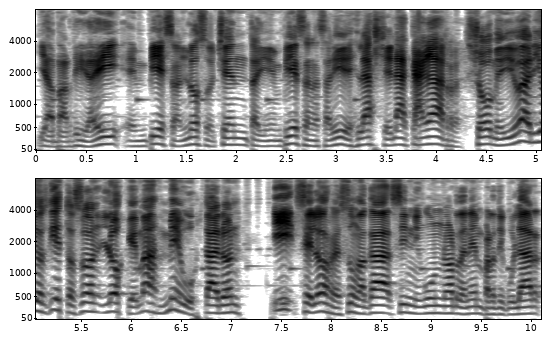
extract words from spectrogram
Y a partir de ahí empiezan los 80 y empiezan a salir slasher a cagar. Yo me di varios y estos son los que más me gustaron y se los resumo acá sin ningún orden en particular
